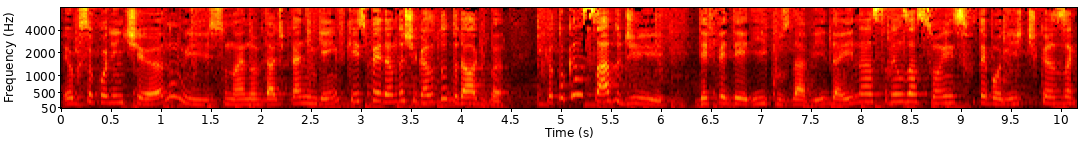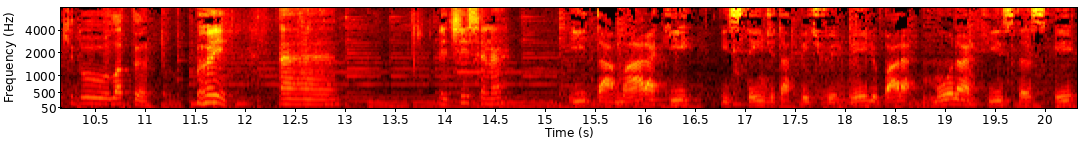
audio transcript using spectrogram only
Eu que sou corintiano, e isso não é novidade para ninguém, fiquei esperando a chegada do Drogba. Porque eu tô cansado de defedericos da vida aí nas transações futebolísticas aqui do Latam. Oi, é... Letícia, né? Itamar aqui estende tapete vermelho para monarquistas e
